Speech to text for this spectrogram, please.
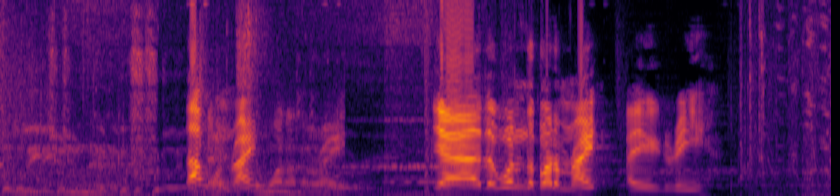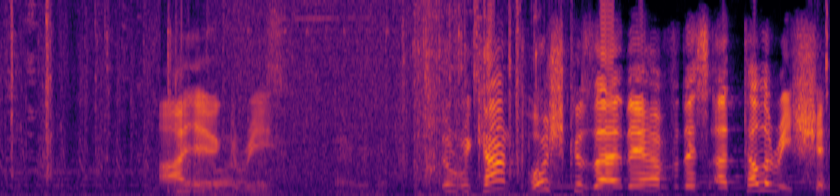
The Legion have destroyed That one, right? The one on the right. Yeah, the one on the bottom right. I agree. I I'm gonna go on agree. we. Dude, we can't push because uh, they have this artillery shit.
